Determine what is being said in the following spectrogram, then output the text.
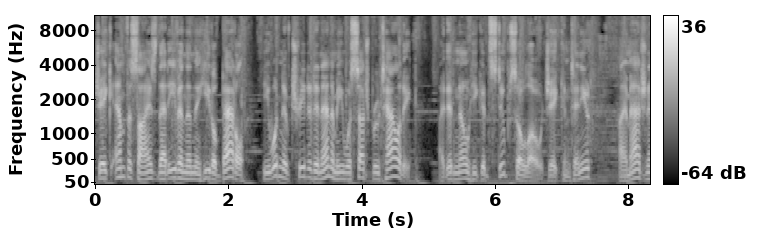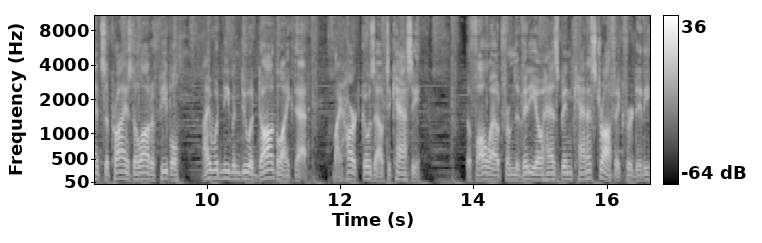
Jake emphasized that even in the heat of battle, he wouldn't have treated an enemy with such brutality. I didn't know he could stoop so low, Jake continued. I imagine it surprised a lot of people. I wouldn't even do a dog like that. My heart goes out to Cassie. The fallout from the video has been catastrophic for Diddy.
